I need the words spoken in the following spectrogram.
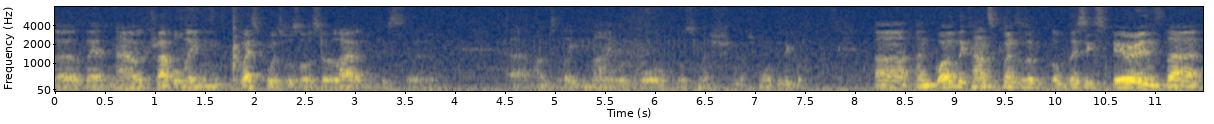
uh, that now traveling westwards was also allowed because uh, uh, until 89 the war was much much more difficult. Uh, and one of the consequences of, of, this experience that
